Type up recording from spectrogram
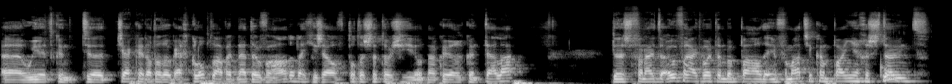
Hoe je het kunt checken dat dat ook echt klopt, waar we het net over hadden. Dat je zelf tot een Satoshi nauwkeurig kunt tellen. Dus vanuit de overheid wordt een bepaalde informatiecampagne gesteund.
